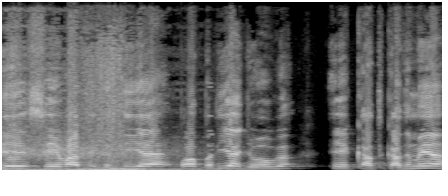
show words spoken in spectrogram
ਇਹ ਸੇਵਾ ਤੇ ਦਿੱਤੀ ਹੈ। ਬਹੁਤ ਵਧੀਆ ਯੋਗ, ਇਹ ਕਦ- ਕਦਮ ਆ।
